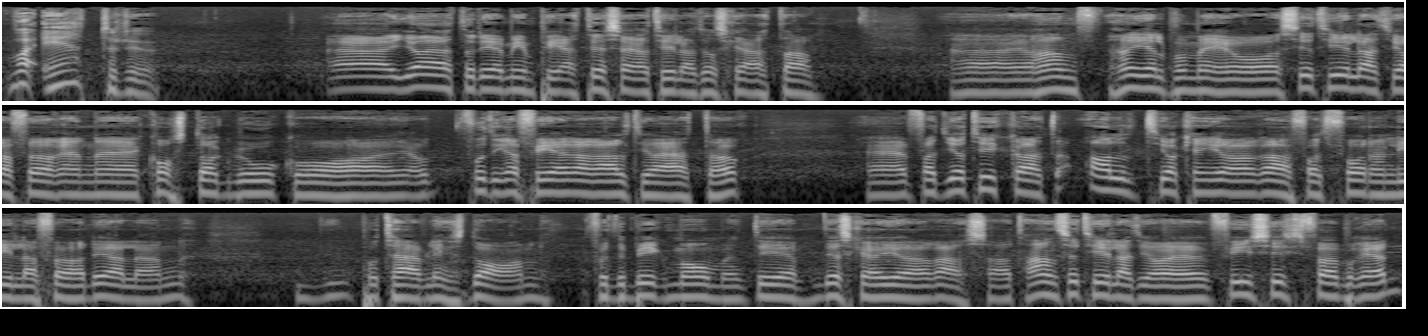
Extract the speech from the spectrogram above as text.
Vad äter du? Eh, jag äter det min PT säger till att jag ska äta. Eh, han, han hjälper mig att se till att jag för en eh, kostdagbok och jag fotograferar allt jag äter. Eh, för att jag tycker att allt jag kan göra för att få den lilla fördelen på tävlingsdagen, för the big moment, det, det ska jag göra. Så att han ser till att jag är fysiskt förberedd.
